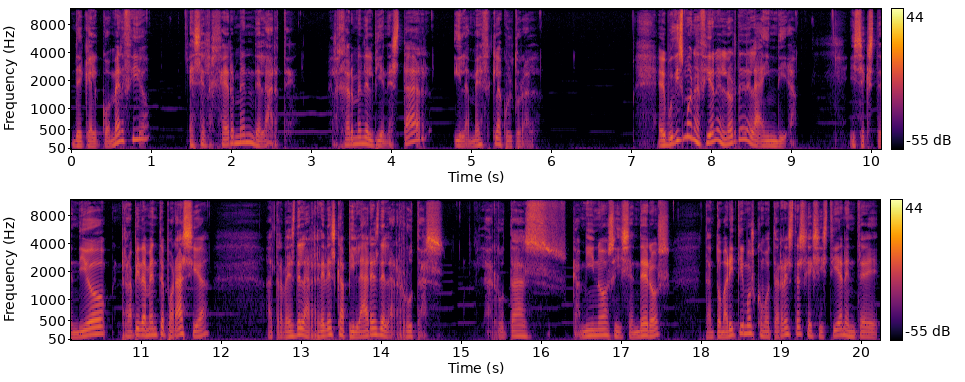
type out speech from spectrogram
de que el comercio es el germen del arte, el germen del bienestar y la mezcla cultural. El budismo nació en el norte de la India y se extendió rápidamente por Asia a través de las redes capilares de las rutas, las rutas, caminos y senderos, tanto marítimos como terrestres que existían entre,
